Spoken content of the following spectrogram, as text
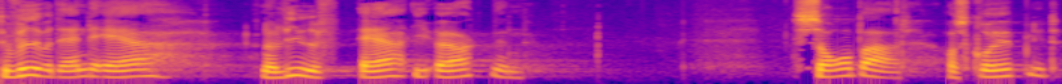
Du ved, hvordan det er, når livet er i ørkenen. Sårbart og skrøbeligt.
